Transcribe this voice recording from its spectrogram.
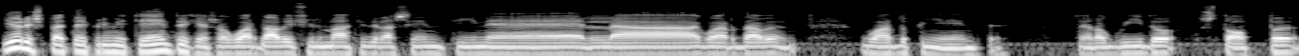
io rispetto ai primi tempi che so, guardavo i filmati della Sentinella, guardavo, guardo più niente, cioè la guido, stop.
